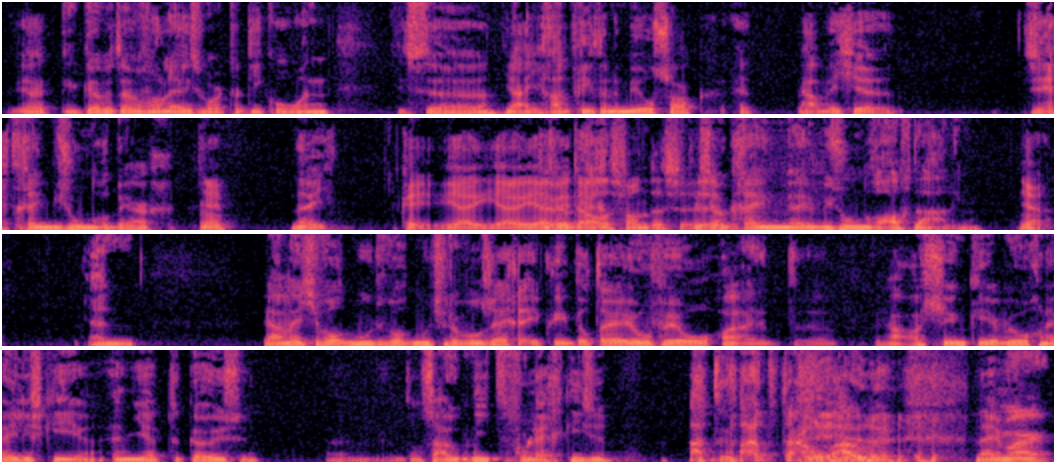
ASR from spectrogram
ja, ik- heb het even gelezen hoor, het artikel. En het is, eh, ja, je gaat vliegen naar de mailzak. Het, ja, weet je, het is echt geen bijzondere berg. nee? Nee, Oké, jij, jij, jij weet er alles van. Dus, het is eh, ook geen hele bijzondere afdaling. ja. En ja, weet je, wat moet, wat moet je ervan zeggen? Ik denk dat er heel veel, eh, eh, ja, als je een keer wil gaan heliskiën en je hebt de keuze, dan zou ik niet voor leg kiezen. Laat, laat het daarop houden. Nee, maar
